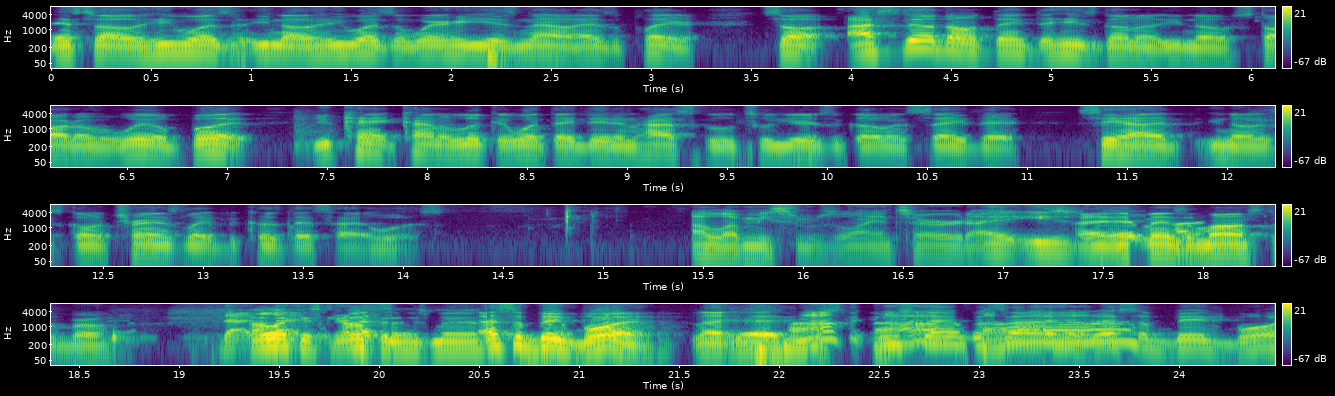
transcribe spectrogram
And so he wasn't, you know, he wasn't where he is now as a player. So I still don't think that he's gonna, you know, start over Will, but you can't kind of look at what they did in high school two years ago and say that see how you know it's gonna translate because that's how it was. I love me some Lance Heard. I, he's Hey, that man's a monster, bro. that, I like that- his confidence, man. That's a big boy. Like Yeah. you, st- you stand beside him. That's a big boy.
